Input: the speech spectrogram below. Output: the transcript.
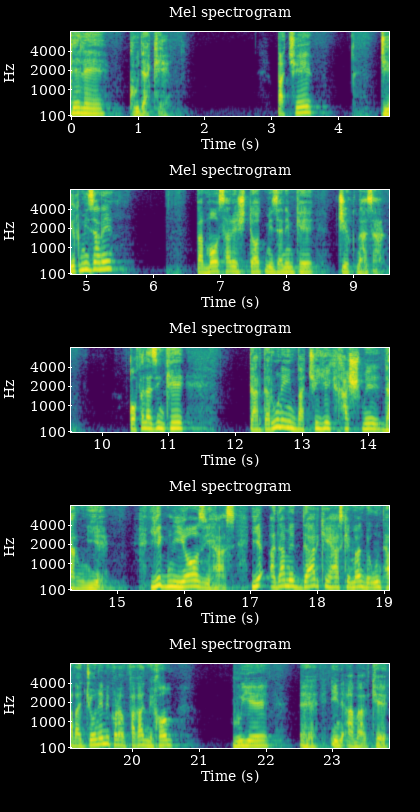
دل کودکه. بچه جیغ می‌زنه و ما سرش داد می‌زنیم که جیغ نزن. قافل از این که در درون این بچه یک خشم درونیه. یک نیازی هست. یه عدم درکی هست که من به اون توجه نمی کنم فقط می‌خوام روی این عمل که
